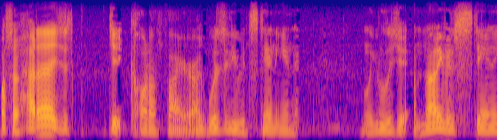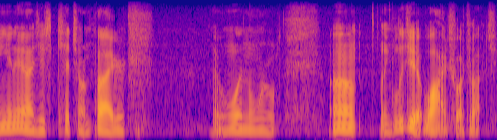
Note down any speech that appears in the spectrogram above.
Also, how did I just get caught on fire? I wasn't even standing in it. Like, legit. I'm not even standing in it, I just catch on fire. What in the world? Um, like, legit. Watch, watch, watch.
